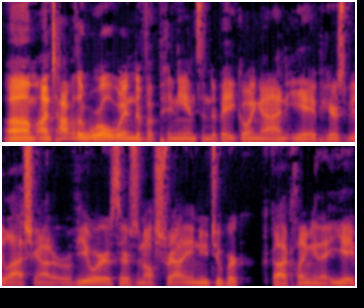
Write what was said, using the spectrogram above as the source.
Um, on top of the whirlwind of opinions and debate going on, EA appears to be lashing out at reviewers. There's an Australian YouTuber uh, claiming that EA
